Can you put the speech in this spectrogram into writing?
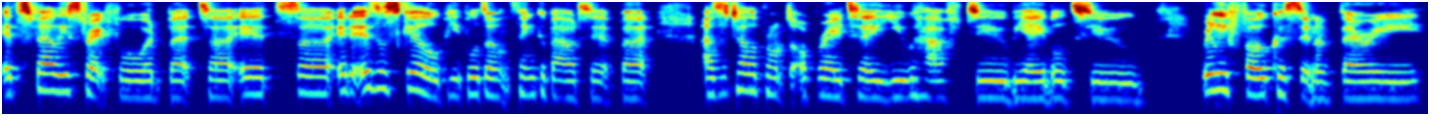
It's fairly straightforward, but uh, it's uh, it is a skill. People don't think about it, but as a teleprompter operator, you have to be able to really focus in a very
